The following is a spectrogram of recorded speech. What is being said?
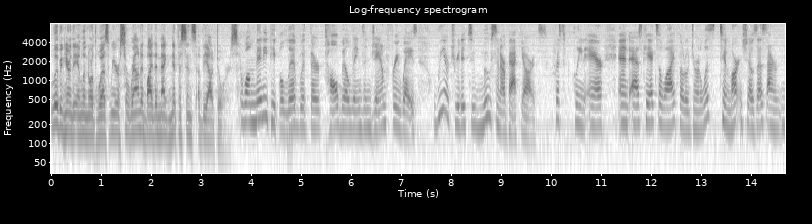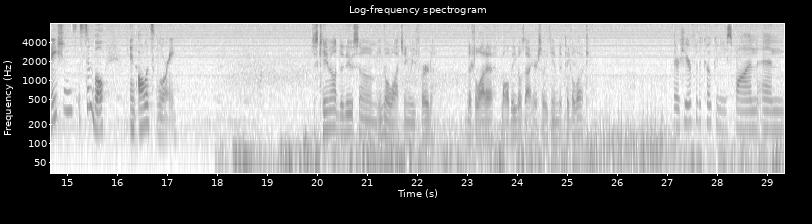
Living here in the inland northwest, we are surrounded by the magnificence of the outdoors. While many people live with their tall buildings and jammed freeways, we are treated to moose in our backyards. Crisp, clean air, and as KXLY photojournalist Tim Martin shows us our nation's symbol in all its glory. Just came out to do some eagle watching. We've heard there's a lot of bald eagles out here, so we came to take a look. They're here for the kokanee spawn, and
